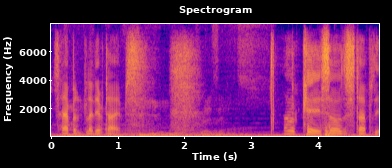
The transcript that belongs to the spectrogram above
It's happened plenty of times. Okay, so this is time for the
